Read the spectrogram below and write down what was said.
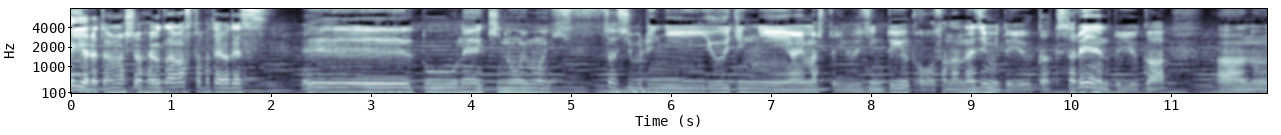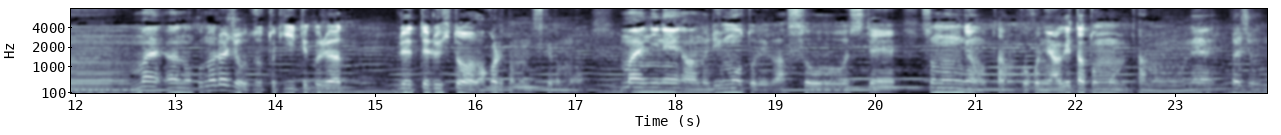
い、改めましておはようございます。たばたよです。えーとね、昨日今久しぶりに友人に会いました。友人というか幼馴染というか腐れ縁というか、あのー前、あの、このラジオをずっと聞いてくれてる人はわかると思うんですけども、前にね、あの、リモートで合奏して、その音源を多分ここにあげたと思う、あのね、ラジオで流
